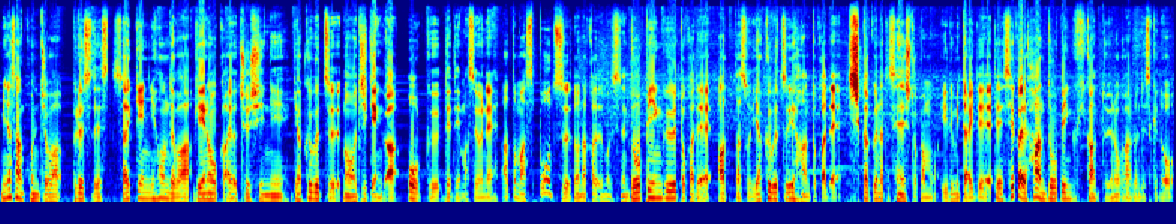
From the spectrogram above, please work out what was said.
皆さんこんにちは、プルースです。最近日本では芸能界を中心に薬物の事件が多く出てますよね。あとまあスポーツの中でもですね、ドーピングとかであったそう薬物違反とかで失格になった選手とかもいるみたいで、で、世界反ドーピング機関というのがあるんですけど、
